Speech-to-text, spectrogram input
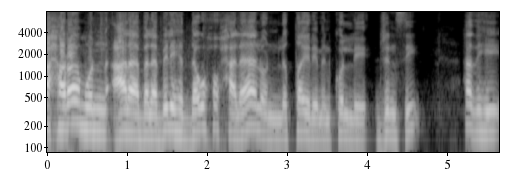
أحرام على بلابله الدوح حلال للطير من كل جنس. هذه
